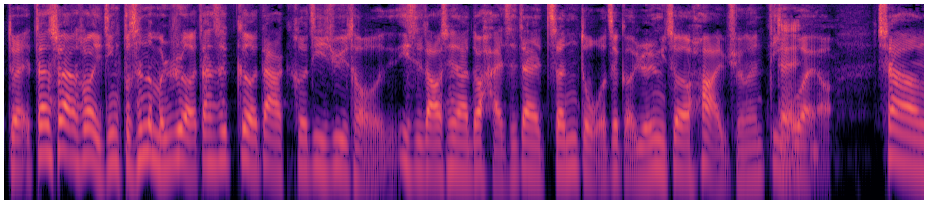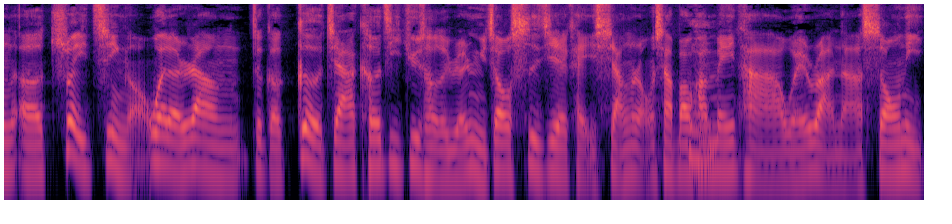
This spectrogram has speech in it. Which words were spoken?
对，但虽然说已经不是那么热，但是各大科技巨头一直到现在都还是在争夺这个元宇宙的话语权跟地位哦。像呃最近哦，为了让这个各家科技巨头的元宇宙世界可以相融，像包括 Meta 啊、微软啊、Sony。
